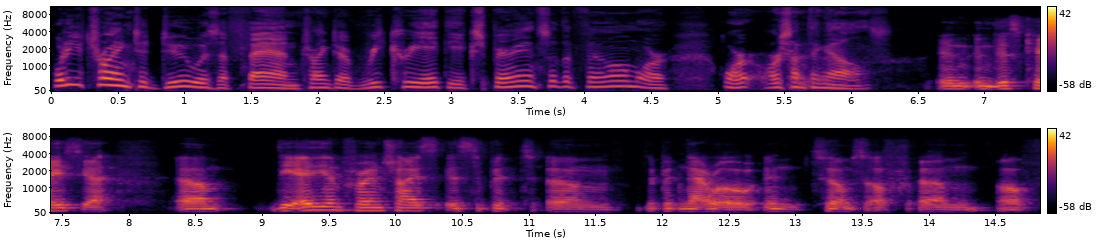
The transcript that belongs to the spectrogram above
What are you trying to do as a fan? Trying to recreate the experience of the film, or or or something else? in in this case, yeah, um, the Alien franchise is a bit um, a bit narrow in terms of um, of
